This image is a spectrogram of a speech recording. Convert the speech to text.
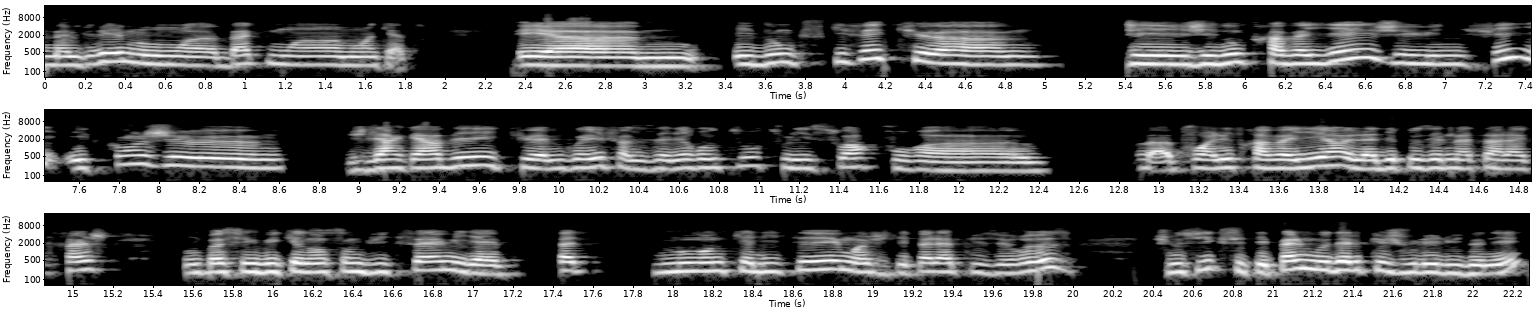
malgré mon bac moins, moins 4. Et, et, donc, ce qui fait que j'ai donc travaillé, j'ai eu une fille, et quand je, je l'ai regardée et qu'elle me voyait faire des allers-retours tous les soirs pour, bah, pour aller travailler, elle la déposer le matin à la crèche, on passait le week-end ensemble vite fait, mais il n'y avait pas de moment de qualité, moi, je n'étais pas la plus heureuse. Je me suis dit que ce n'était pas le modèle que je voulais lui donner.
